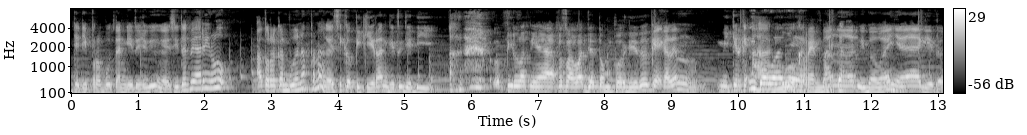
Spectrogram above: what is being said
jadi perebutan gitu juga nggak sih? Tapi Ari lu atau rekan buana pernah nggak sih kepikiran gitu jadi pilotnya pesawat jet tempur gitu kayak kalian mikir kayak Wibawanya aduh ya? keren Ada. banget wibawanya gitu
